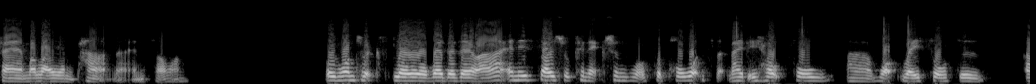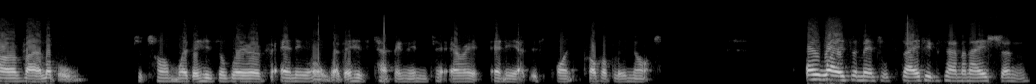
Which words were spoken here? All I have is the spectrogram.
family and partner and so on. We want to explore whether there are any social connections or supports that may be helpful, uh, what resources are available to Tom, whether he's aware of any or whether he's tapping into any at this point, probably not. Always a mental state examination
